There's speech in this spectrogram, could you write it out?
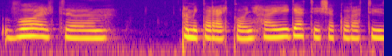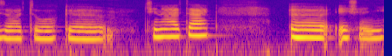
volt, amikor egy konyha égett, és akkor a tűzoltók csinálták, és ennyi.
